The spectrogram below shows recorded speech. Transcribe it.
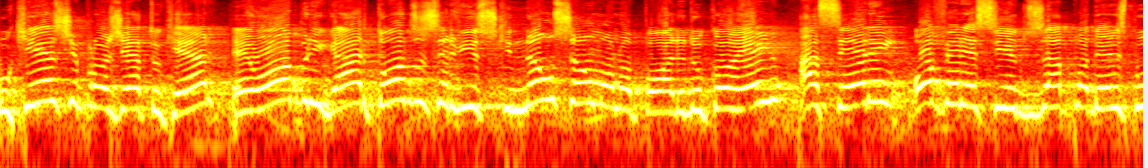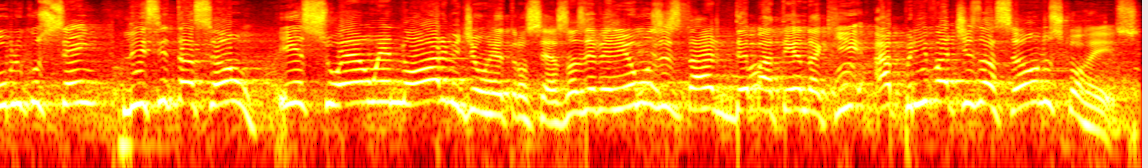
O que este projeto quer é obrigar todos os serviços que não são monopólio do Correio a serem oferecidos a poderes públicos sem licitação. Isso é um enorme de um retrocesso. Nós deveríamos estar debatendo aqui a privatização dos Correios,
